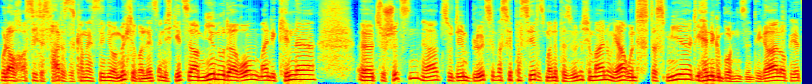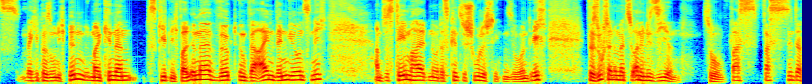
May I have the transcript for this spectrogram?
oder auch aus Sicht des Vaters, das kann man jetzt sehen, wie man möchte, weil mhm. letztendlich geht's ja mir nur darum, meine Kinder äh, zu schützen, ja, zu dem Blödsinn, was hier passiert, das ist meine persönliche Meinung, ja, und dass mir die Hände gebunden sind, egal ob jetzt welche Person ich bin, mit meinen Kindern, das geht nicht, weil immer wirkt irgendwer ein, wenn wir uns nicht am System halten oder das Kind zur Schule schicken. So. Und ich versuche dann immer zu analysieren. So, was, was sind da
